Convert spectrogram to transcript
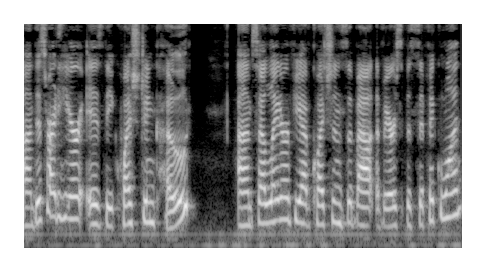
Uh, this right here is the question code. Um, so later if you have questions about a very specific one,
